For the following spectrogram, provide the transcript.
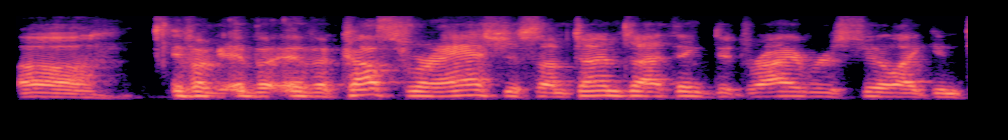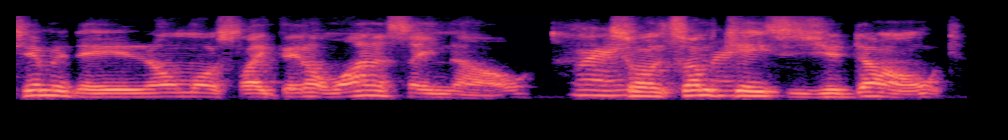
uh, if a, if a, if a customer asks you, sometimes I think the drivers feel like intimidated, almost like they don't want to say no. Right. So in some right. cases you don't.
